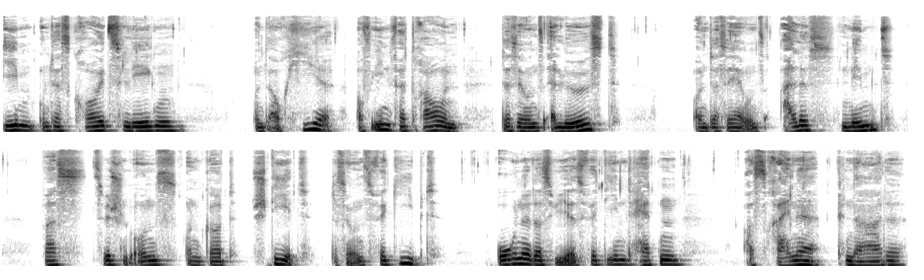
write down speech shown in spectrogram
ihm unter das Kreuz legen und auch hier auf ihn vertrauen, dass er uns erlöst und dass er uns alles nimmt, was zwischen uns und Gott steht, dass er uns vergibt, ohne dass wir es verdient hätten, aus reiner Gnade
